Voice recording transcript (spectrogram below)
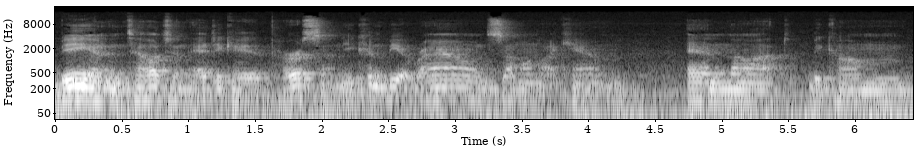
being an intelligent, educated person, you couldn't be around someone like him and not become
